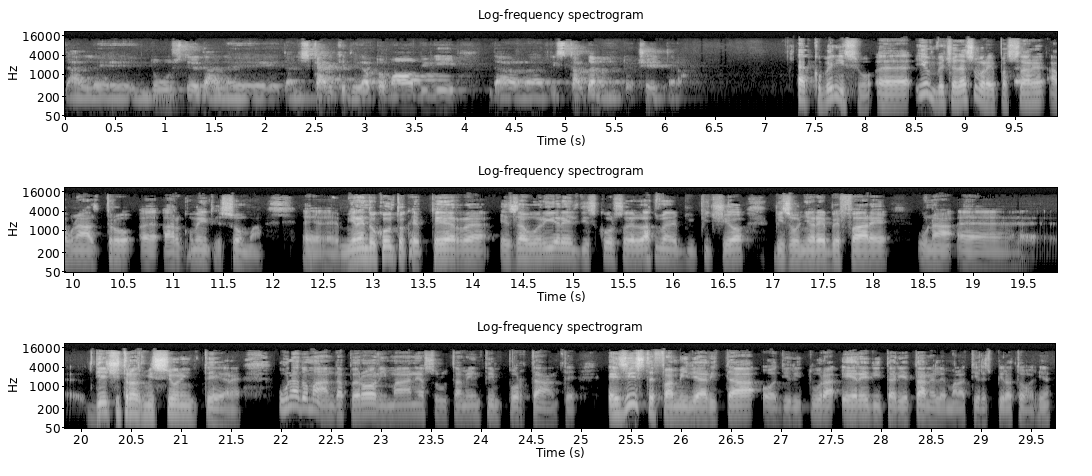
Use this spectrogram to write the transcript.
dalle industrie, dalle, dagli scarichi delle automobili, dal riscaldamento, eccetera. Ecco, benissimo. Eh, io invece adesso vorrei passare a un altro eh, argomento. Insomma, eh, mi rendo conto che per esaurire il discorso dell'asma nel BPCO bisognerebbe fare una, eh, 10 trasmissioni intere. Una domanda però rimane assolutamente importante. Esiste familiarità o addirittura ereditarietà nelle malattie respiratorie?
